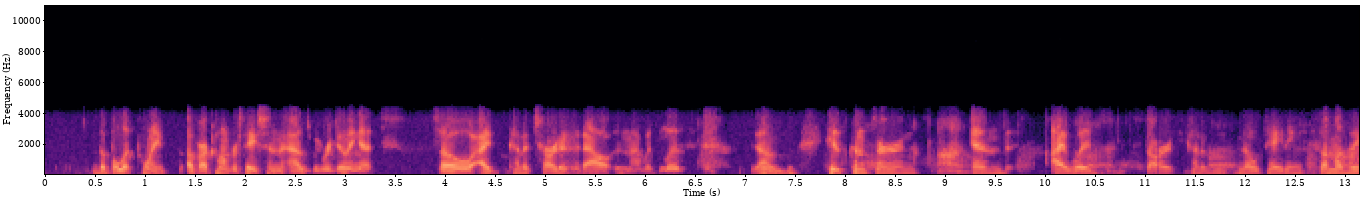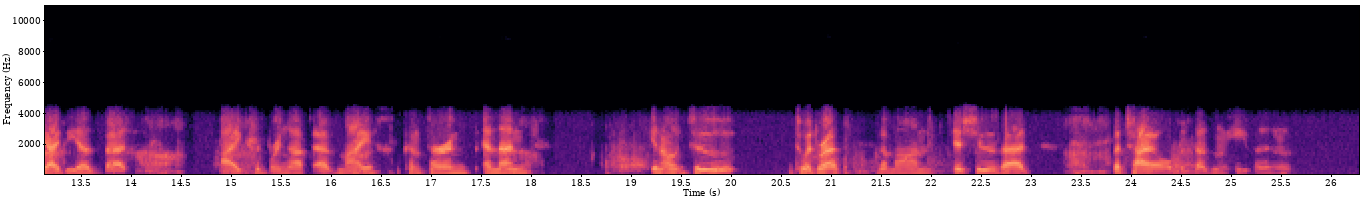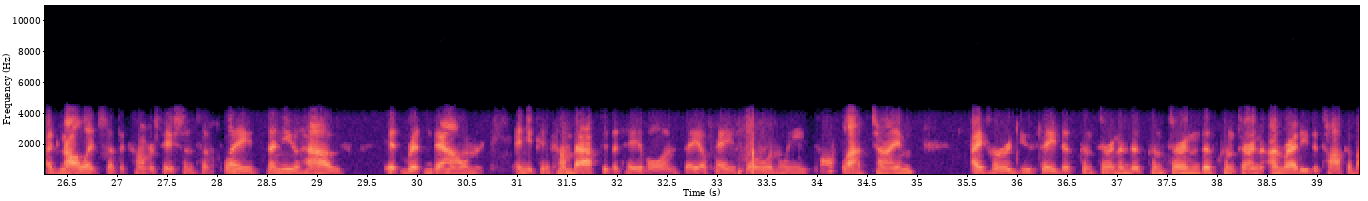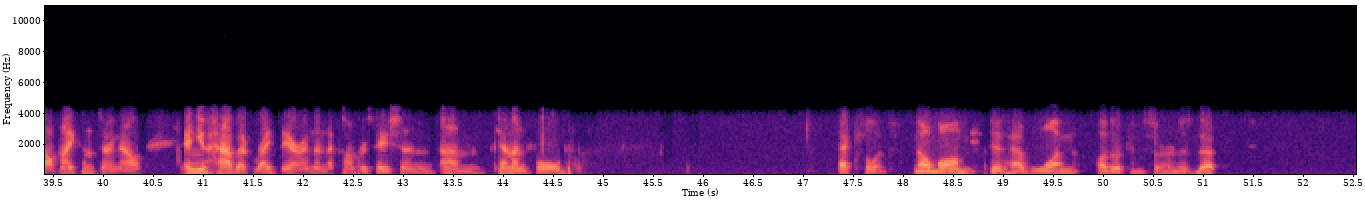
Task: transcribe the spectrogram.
the bullet points of our conversation as we were doing it. So I kind of charted it out and I would list um, his concerns and I would start kind of notating some of the ideas that I could bring up as my concerns, and then, you know, to to address the mom issue that the child doesn't even acknowledge that the conversation took place, then you have it written down, and you can come back to the table and say, okay, so when we talked last time, I heard you say this concern and this concern and this concern. I'm ready to talk about my concern now. And you have it right there, and then the conversation um, can unfold. Excellent. Now, mom did have one other concern is that,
